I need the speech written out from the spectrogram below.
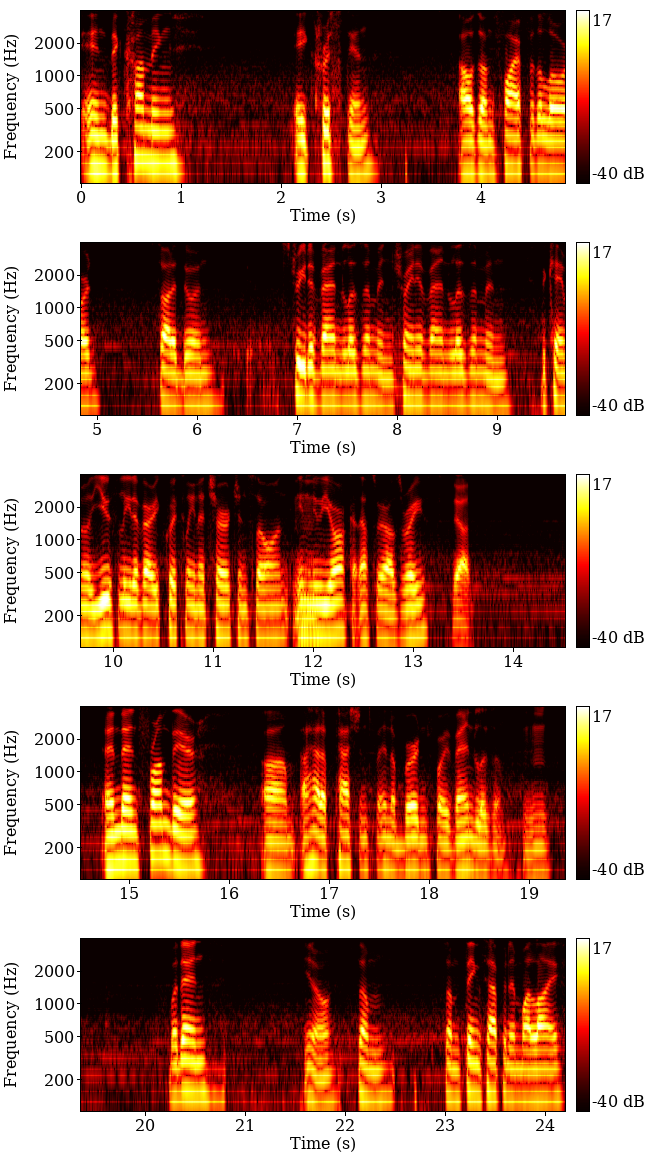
in becoming a Christian, I was on fire for the Lord. Started doing street evangelism and train evangelism, and became a youth leader very quickly in a church and so on in Mhm. New York. That's where I was raised. Yeah. And then from there, um, I had a passion for, and a burden for evangelism. Mhm. But then, you know, some some things happened in my life,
